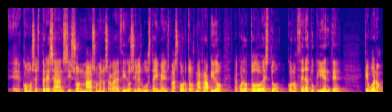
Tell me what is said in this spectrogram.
eh, cómo se expresan, si son más o menos agradecidos, si les gusta emails más cortos, más rápido, ¿de acuerdo? Todo esto, conocer a tu cliente, que bueno,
